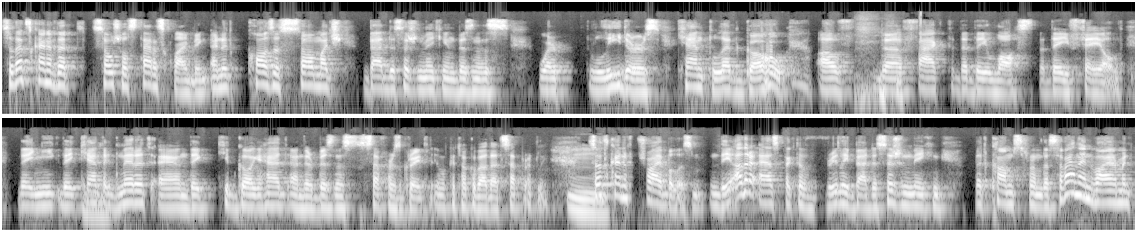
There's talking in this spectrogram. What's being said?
So that's kind of that social status climbing, and it causes so much bad decision making in business where leaders can't let go of the fact that they lost, that they failed. They need, they can't admit it, and they keep going ahead, and their business suffers greatly. We can talk about that separately. Mm. So it's kind of tribalism. The other aspect of really bad decision making that comes from the savannah environment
